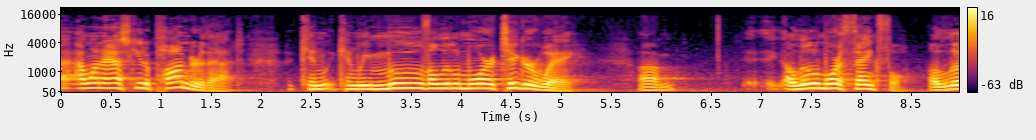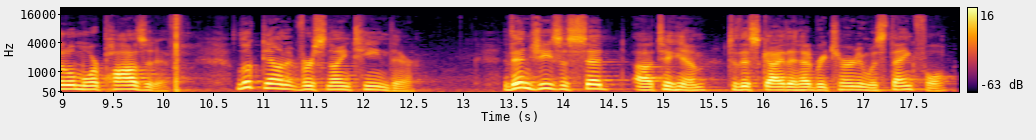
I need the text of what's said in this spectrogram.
I, I want to ask you to ponder that. Can, can we move a little more Tigger way? Um, a little more thankful, a little more positive. Look down at verse 19 there. Then Jesus said uh, to him, to this guy that had returned and was thankful,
